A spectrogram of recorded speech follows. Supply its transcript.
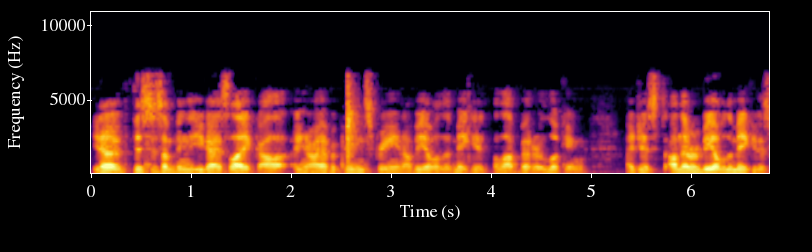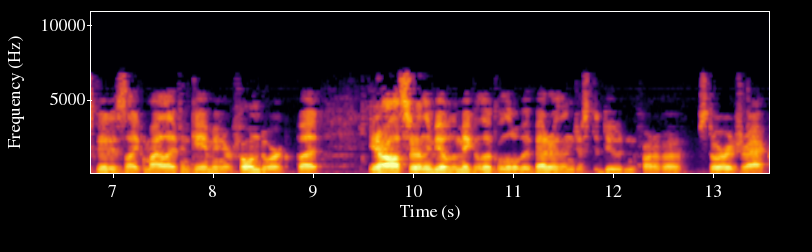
you know, if this is something that you guys like, I'll you know, I have a green screen. I'll be able to make it a lot better looking. I just I'll never be able to make it as good as like My Life in Gaming or Phone Dork, but you know, I'll certainly be able to make it look a little bit better than just a dude in front of a storage rack.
